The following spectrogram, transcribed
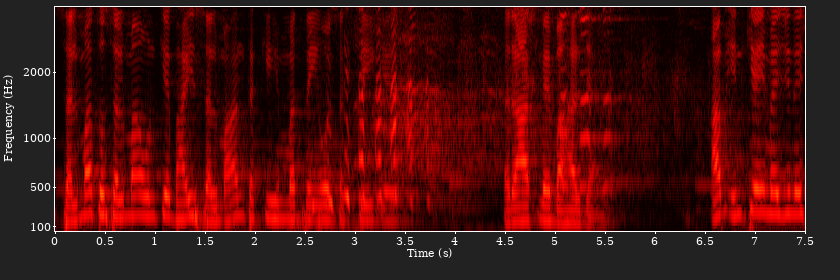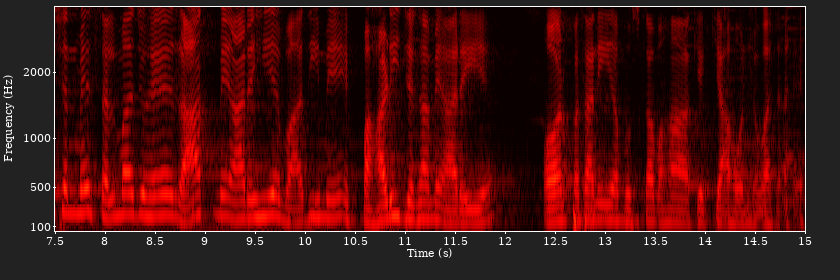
सलमा तो सलमा उनके भाई सलमान तक की हिम्मत नहीं हो सकती कि रात में बाहर जाए। अब इनके इमेजिनेशन में सलमा जो है रात में आ रही है वादी में एक पहाड़ी जगह में आ रही है और पता नहीं अब उसका वहाँ आके क्या होने वाला है।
